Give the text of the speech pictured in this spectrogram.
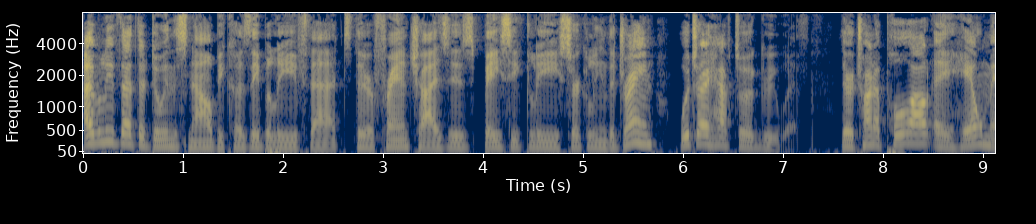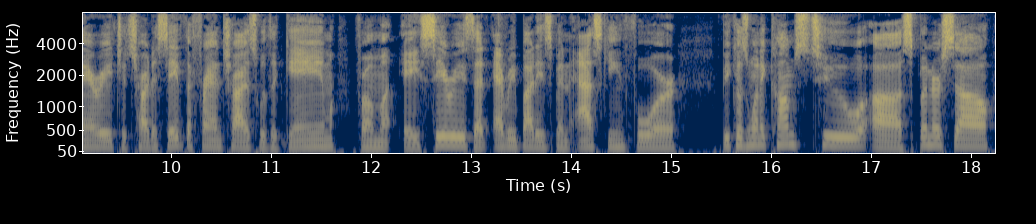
I believe that they're doing this now because they believe that their franchise is basically circling the drain, which I have to agree with. They're trying to pull out a Hail Mary to try to save the franchise with a game from a series that everybody's been asking for. Because when it comes to uh, Splinter Cell,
